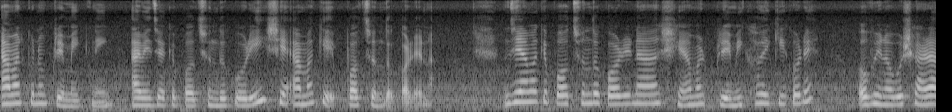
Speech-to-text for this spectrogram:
আমার কোনো প্রেমিক নেই। আমি যাকে পছন্দ করি, সে আমাকে পছন্দ করে না। যে আমাকে পছন্দ করে না, সে আমার প্রেমিক হয় কি করে? অভিনব সারা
